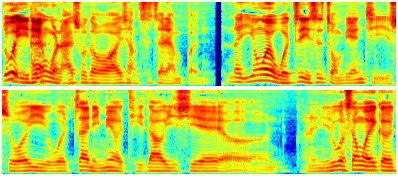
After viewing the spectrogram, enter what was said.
如果以连文来说的话，我也想是这两本。那因为我自己是总编辑，所以我在里面有提到一些呃，可能你如果身为一个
